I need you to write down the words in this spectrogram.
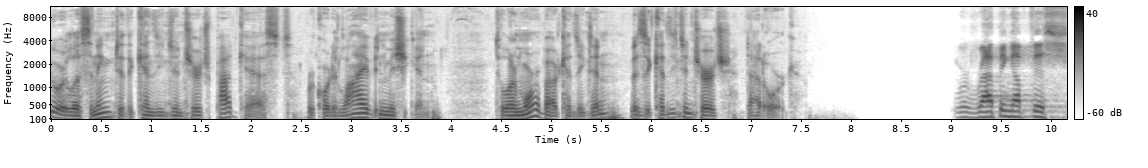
You are listening to the Kensington Church podcast, recorded live in Michigan. To learn more about Kensington, visit kensingtonchurch.org. We're wrapping up this,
